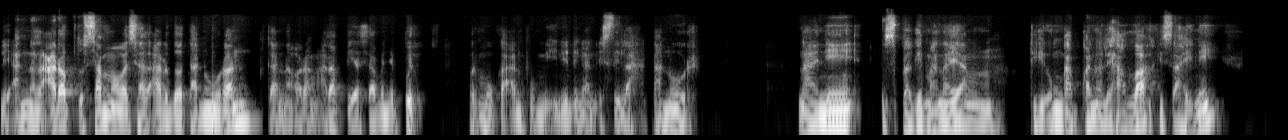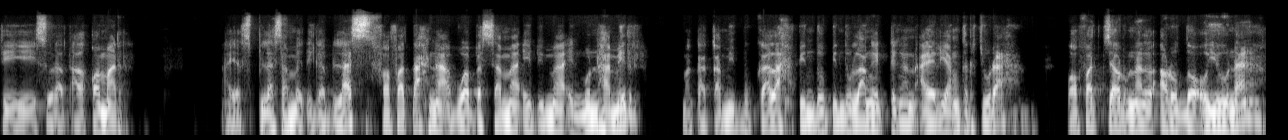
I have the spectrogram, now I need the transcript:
Li'annal Arab tusamma wasal ardo tanuran. Karena orang Arab biasa menyebut permukaan bumi ini dengan istilah tanur. Nah ini sebagaimana yang diungkapkan oleh Allah kisah ini di surat Al-Qamar ayat 11 sampai 13 fafatahna abwa bersama ibima'in munhamir maka kami bukalah pintu-pintu langit dengan air yang tercurah wafat jarnal ardo uyuna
